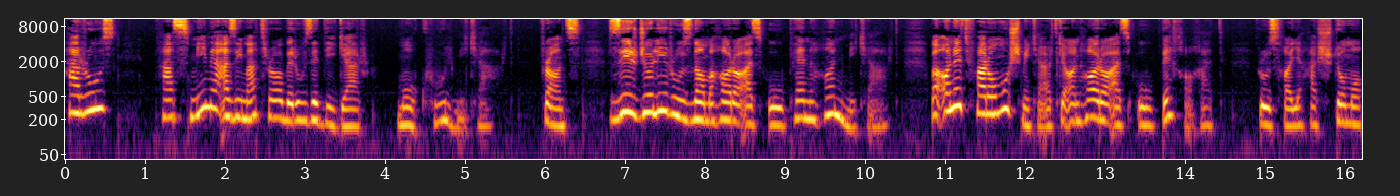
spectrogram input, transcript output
هر روز تصمیم عزیمت را به روز دیگر موکول می‌کرد. فرانس زیرجلی روزنامه ها را از او پنهان می‌کرد و آنت فراموش می‌کرد که آنها را از او بخواهد. روزهای هشتم و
